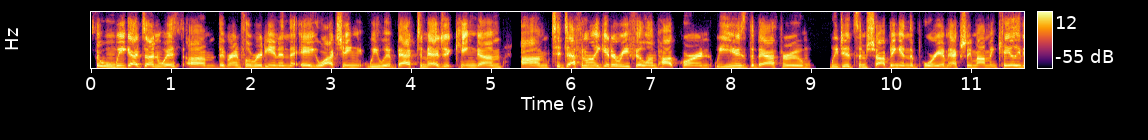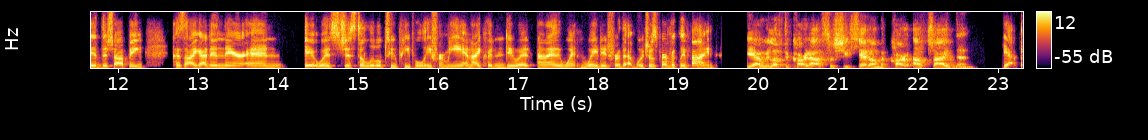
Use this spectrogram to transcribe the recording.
So when we got done with um, the Grand Floridian and the egg watching, we went back to Magic Kingdom um, to definitely get a refill on popcorn. We used the bathroom. We did some shopping in the Porium. Actually, Mom and Kaley did the shopping because I got in there and it was just a little too peoply for me, and I couldn't do it. And I went and waited for them, which was perfectly fine. yeah, we left the cart out. So she sat on the cart outside then. Yep.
